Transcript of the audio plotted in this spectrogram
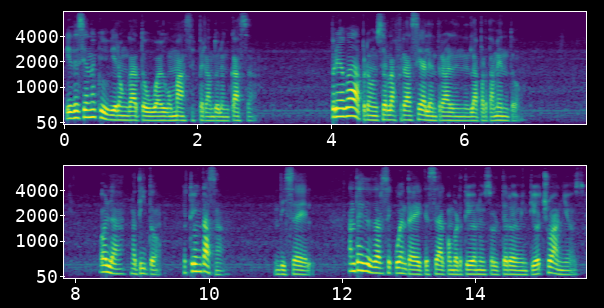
y deseando que hubiera un gato o algo más esperándolo en casa. Prueba a pronunciar la frase al entrar en el apartamento, Hola, gatito, estoy en casa, dice él, antes de darse cuenta de que se ha convertido en un soltero de 28 años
